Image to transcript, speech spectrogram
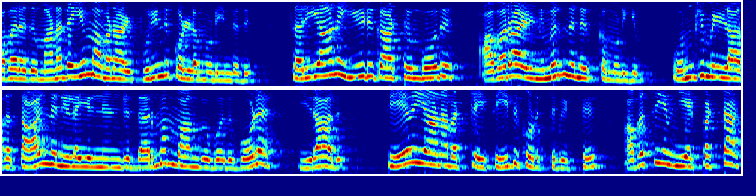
அவரது மனதையும் அவனால் புரிந்து கொள்ள முடிந்தது. சரியான ஈடு காட்டும்போது அவரால் நிமிர்ந்து நிற்க முடியும். ஒன்றுமில்லாத தாழ்ந்த நிலையில் நின்று தர்மம் வாங்குவது போல இராது. தேவையானவற்றை செய்து கொடுத்துவிட்டு அவசியம் ஏற்பட்டால்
